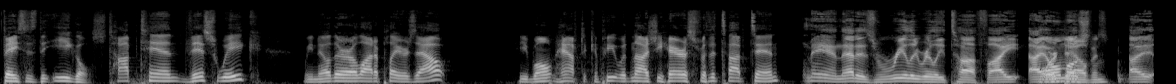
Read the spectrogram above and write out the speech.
faces the Eagles. Top ten this week. We know there are a lot of players out. He won't have to compete with Najee Harris for the top ten. Man, that is really really tough. I I Or almost Dalvin. I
